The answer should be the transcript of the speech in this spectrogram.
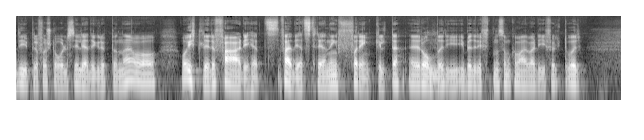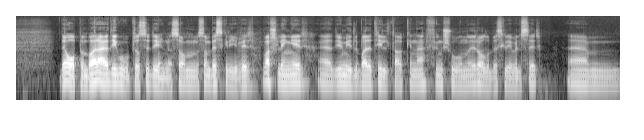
dypere forståelse i ledergruppene. Og, og ytterligere ferdighets, ferdighetstrening for enkelte eh, roller i, i, bedriften som kan være verdifullt. hvor det åpenbare er jo de gode prosedyrene som, som beskriver varslinger, eh, de umiddelbare tiltakene, funksjoner, rollebeskrivelser. Um,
